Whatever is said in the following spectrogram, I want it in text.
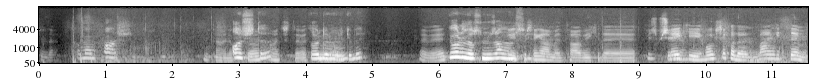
şimdi. Tamam aç. Bir tane Açtı. kutu. Açtı. Açıyorum. Gördüğünüz gibi. Evet. Görmüyorsunuz ama Hiçbir şey gelmedi tabii ki de. hiçbir şey Peki hoşça kalın. Ben gittim.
